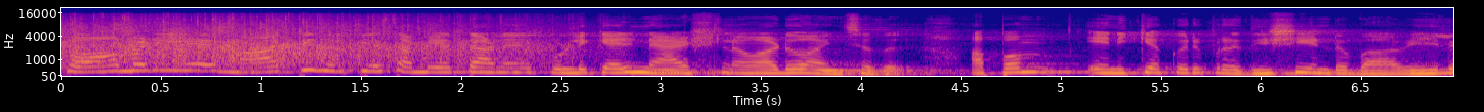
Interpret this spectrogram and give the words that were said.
കോമഡിയെ മാറ്റി നിർത്തിയ സമയത്താണ് പുള്ളിക്കാരി നാഷണൽ അവാർഡ് വാങ്ങിച്ചത്. അപ്പം എനിക്കൊക്കെ ഒരു പ്രതീക്ഷയുണ്ട് ഭാവിയിൽ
